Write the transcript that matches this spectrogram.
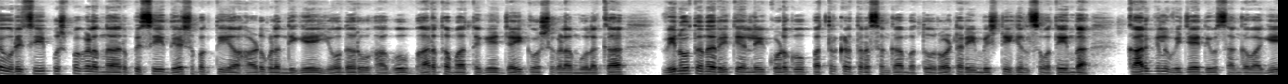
ಉರಿಸಿ ಪುಷ್ಪಗಳನ್ನು ಅರ್ಪಿಸಿ ದೇಶಭಕ್ತಿಯ ಹಾಡುಗಳೊಂದಿಗೆ ಯೋಧರು ಹಾಗೂ ಭಾರತ ಮಾತೆಗೆ ಜೈ ಘೋಷಗಳ ಮೂಲಕ ವಿನೂತನ ರೀತಿಯಲ್ಲಿ ಕೊಡಗು ಪತ್ರಕರ್ತರ ಸಂಘ ಮತ್ತು ರೋಟರಿ ಮಿಸ್ಟಿ ಹಿಲ್ಸ್ ವತಿಯಿಂದ ಕಾರ್ಗಿಲ್ ವಿಜಯ್ ದಿವಸ ಅಂಗವಾಗಿ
